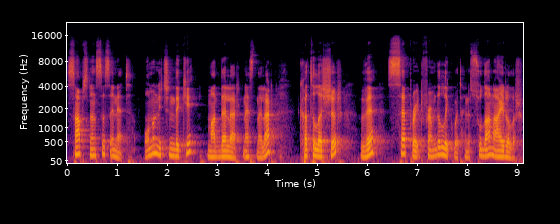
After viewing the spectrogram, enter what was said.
substances in it, onun içindeki maddeler, nesneler katılaşır ve separate from the liquid, hani sudan ayrılır.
